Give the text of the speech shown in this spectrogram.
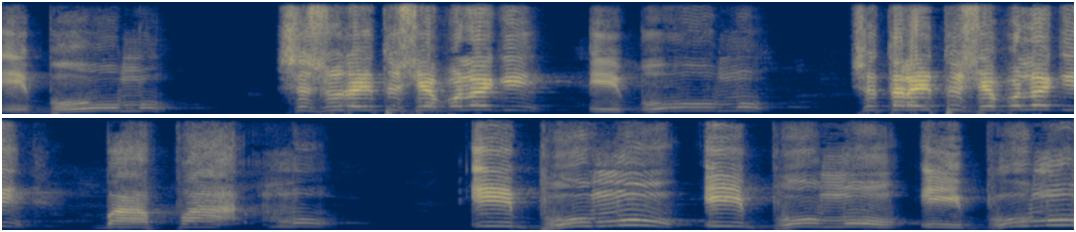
Ibumu. Sesudah itu siapa lagi? Ibumu. Setelah itu siapa lagi? Bapakmu ibumu, ibumu, ibumu,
